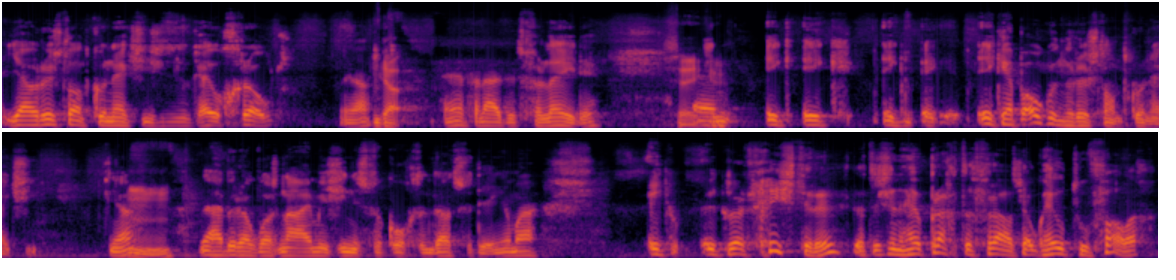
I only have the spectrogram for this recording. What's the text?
jouw Rusland-connectie is natuurlijk heel groot. Ja, Ja, vanuit het verleden. zeker. En ik, ik, ik, ik, ik heb ook een Rusland-connectie. Ja? Mm. Daar hebben we ook wel eens naaimachines verkocht en dat soort dingen. Maar ik, ik werd gisteren, dat is een heel prachtig verhaal, is ook heel toevallig,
